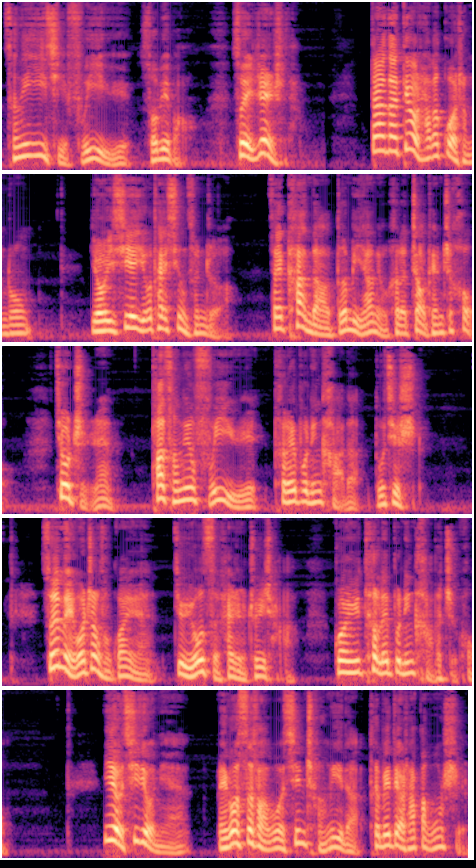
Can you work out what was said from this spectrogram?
曾经一起服役于索比堡，所以认识他。但是在调查的过程中，有一些犹太幸存者在看到德米扬纽克的照片之后，就指认他曾经服役于特雷布林卡的毒气室，所以美国政府官员就由此开始追查关于特雷布林卡的指控。一九七九年，美国司法部新成立的特别调查办公室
